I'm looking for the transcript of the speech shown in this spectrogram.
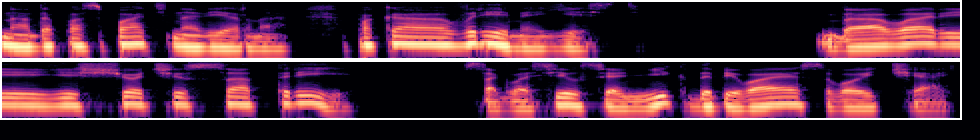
Надо поспать, наверное, пока время есть. До аварии еще часа три, согласился Ник, допивая свой чай.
